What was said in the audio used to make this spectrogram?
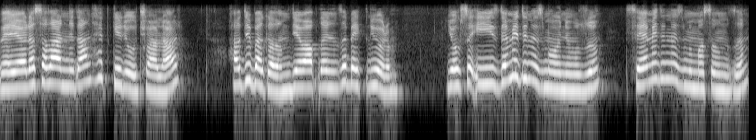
Ve yarasalar neden hep gece uçarlar? Hadi bakalım cevaplarınızı bekliyorum. Yoksa iyi izlemediniz mi oyunumuzu? Sevmediniz mi masalımızı?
